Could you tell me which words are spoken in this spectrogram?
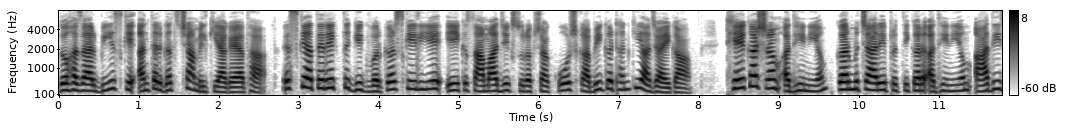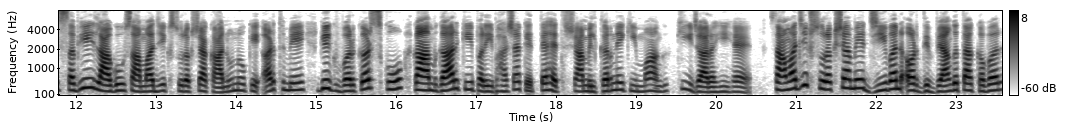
2020 के अंतर्गत शामिल किया गया था। इसके अतिरिक्त गिग वर्कर्स के लिए एक सामाजिक सुरक्षा कोष का भी गठन किया जाएगा। ठेका श्रम अधिनियम, कर्मचारी प्रतिकर अधिनियम आदि सभी लागू सामाजिक सुरक्षा कानूनों के अर्थ में गिग वर्कर्स को कामगार की परिभाषा के तहत शामिल करने की मांग की जा रही है। सामाजिक सुरक्षा में जीवन और दिव्यांगता कवर,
